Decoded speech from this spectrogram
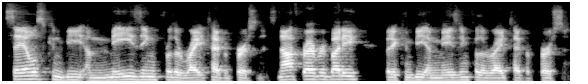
sales can be amazing for the right type of person. It's not for everybody, but it can be amazing for the right type of person.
